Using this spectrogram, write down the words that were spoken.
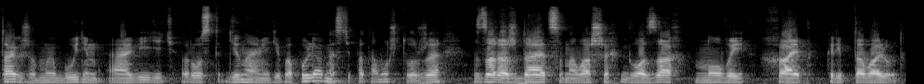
также мы будем а, видеть рост динамики популярности, потому что уже зарождается на ваших глазах новый хайп криптовалют.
